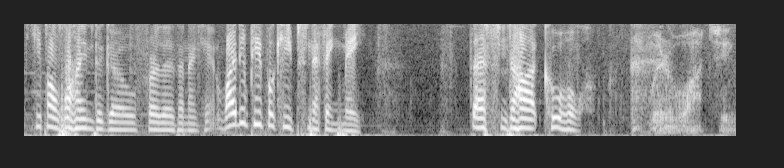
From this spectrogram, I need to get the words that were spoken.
I keep on wanting to go further than I can. Why do people keep sniffing me? That's not cool. We're watching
